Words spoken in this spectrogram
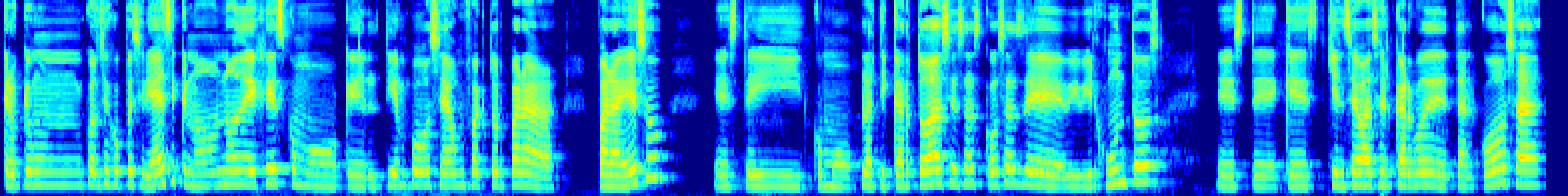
creo que un consejo pues sería ese, que no, no dejes como que el tiempo sea un factor para, para eso, este, y como platicar todas esas cosas de vivir juntos, este, que es quién se va a hacer cargo de tal cosa,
